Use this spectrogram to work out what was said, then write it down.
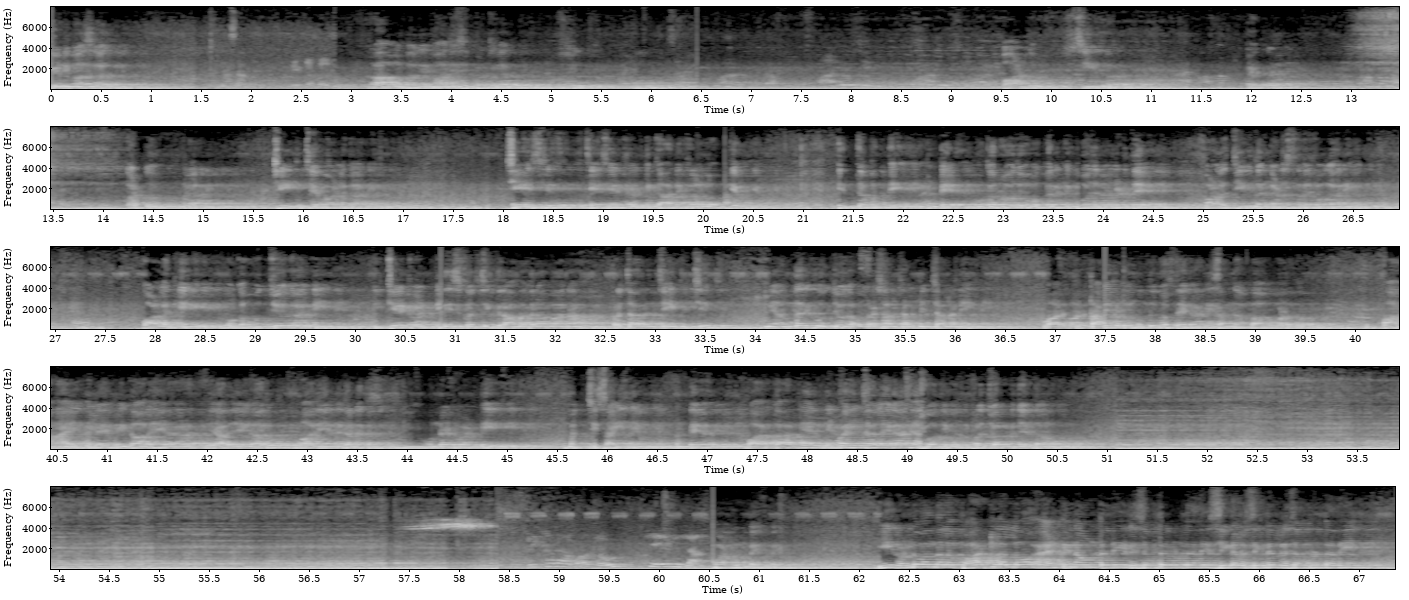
శ్రీనివాస్ గారు రావులపల్లి మాజీ సర్పంచ్ గారు పాండు సి గారు గట్టు కానీ చేయించే వాళ్ళు కానీ చేసి చేసేటువంటి కార్యక్రమంలో ఇంతమంది అంటే ఒకరోజు ఒకరికి భోజనం పెడితే వాళ్ళ జీవితం గడుస్తుందేమో కానీ వాళ్ళకి ఒక ఉద్యోగాన్ని ఇచ్చేటువంటి తీసుకొచ్చి గ్రామ గ్రామాన ప్రచారం చేయించి మీ అందరికీ ఉద్యోగ అవకాశాలు కల్పించాలని వారి నాయకుడు ముందుకు వస్తే కానీ సంఘం బాగుపడదు. ఆ నాయకులే మీ కాలయ్య యాదయ్య గారు వారి వెనకన ఉన్నటువంటి మంచి సైన్యం. అంటే వారి కార్యం నిర్వహించాలే కానీ జ్యోతి ప్రజ్వలన చేద్దాము. ఈ రెండు వందల పార్ట్లలో యాంటీనా ఉంటుంది రిసెప్టర్ ఉంటుంది సిగల్ సిగ్నల్ రిసెప్టర్ ఉంటుంది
